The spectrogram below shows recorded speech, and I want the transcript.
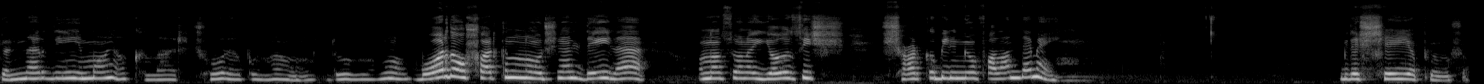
Gönderdiğim ayaklar çorabına oldu? Bu arada o şarkının orijinali değil ha. Ondan sonra Yağız hiç şarkı bilmiyor falan demeyin. Bir de şey yapıyormuşum.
